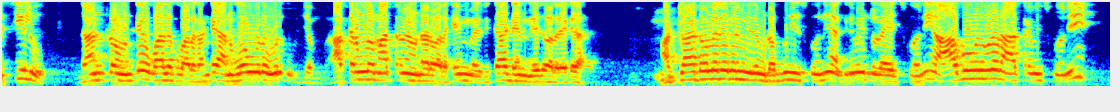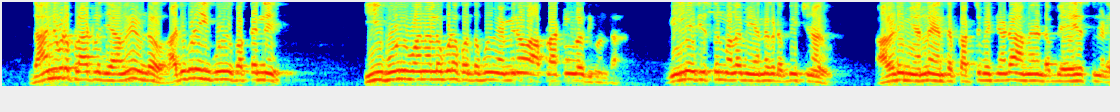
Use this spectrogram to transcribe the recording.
ఎస్సీలు దాంట్లో ఉంటే వాళ్ళకు వాళ్ళకంటే అనుభవంలో ఊరికి ఆక్రమంలో మాత్రమే ఉన్నారు. వాళ్ళకేం రికార్డ్ ఏం లేదు వాళ్ళ దగ్గర. అట్లాంటి వాళ్ళ దగ్గర మీరు డబ్బు తీసుకొని అగ్రిమెంట్ రాయించుకొని ఆ భూమిని కూడా ఆక్రమించుకొని దాన్ని కూడా ప్లాట్లు చేయాలని ఉండవు. అది కూడా ఈ భూమి పక్కనే. ఈ భూమి వనాల్లో కూడా కొంత భూమి అమ్మినా ఆ ప్లాట్లలోది కొంత వీళ్ళే తీసుకొని మళ్ళీ మీ అన్నకు డబ్బు ఇచ్చినారు. ఆల్రెడీ మీ అన్న ఎంత ఖర్చు పెట్టినాడో ఆమె డబ్బు వేసేసుకున్నాడు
